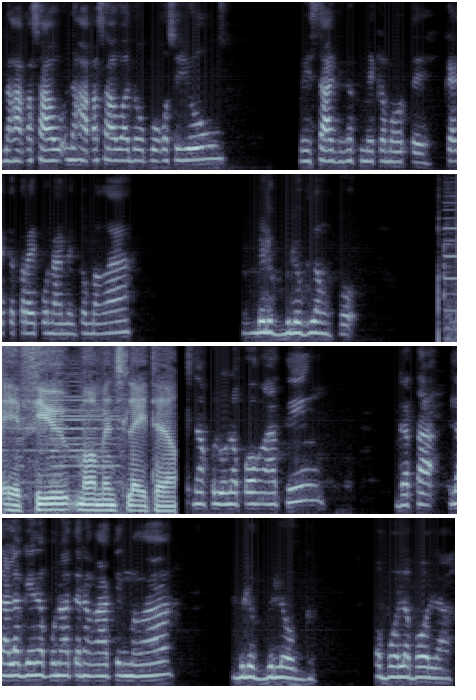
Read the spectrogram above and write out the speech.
Nakakasawa, nakakasawa daw po kasi yung may saging at may kamote. Kaya itatry po namin itong mga bilog-bilog lang po. A few moments later. Nakulo na po ang ating gata. Ilalagay na po natin ang ating mga bilog-bilog o bola-bola.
